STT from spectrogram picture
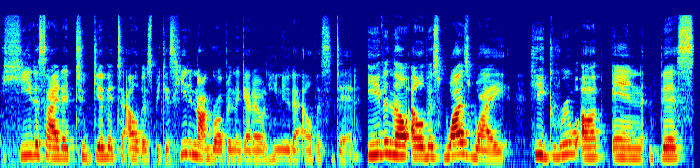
he decided to give it to Elvis because he did not grow up in the ghetto and he knew that Elvis did. Even though Elvis was white, he grew up in this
